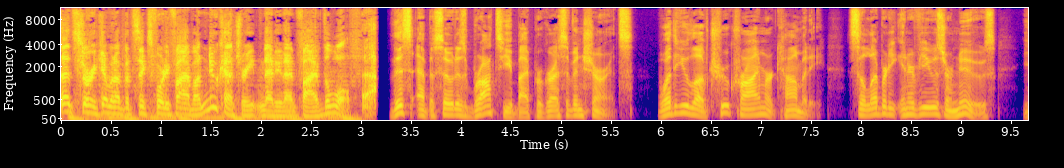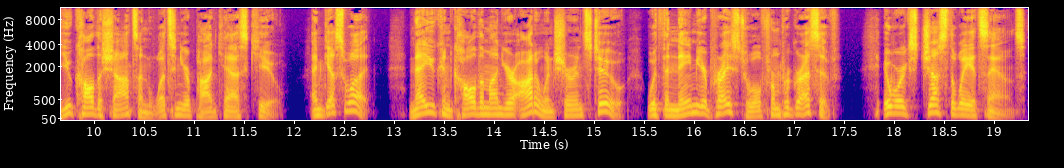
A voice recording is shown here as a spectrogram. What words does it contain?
That story coming up at 645 on New Country 99.5 The Wolf. This episode is brought to you by Progressive Insurance. Whether you love true crime or comedy, celebrity interviews or news, you call the shots on what's in your podcast queue. And guess what? Now you can call them on your auto insurance too with the Name Your Price tool from Progressive. It works just the way it sounds.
